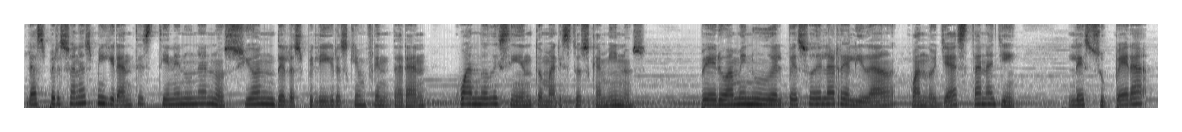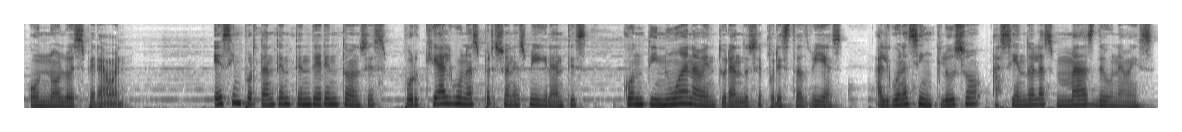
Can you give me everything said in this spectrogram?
las personas migrantes tienen una noción de los peligros que enfrentarán cuando deciden tomar estos caminos, pero a menudo el peso de la realidad cuando ya están allí les supera o no lo esperaban. Es importante entender entonces por qué algunas personas migrantes continúan aventurándose por estas vías, algunas incluso haciéndolas más de una vez.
